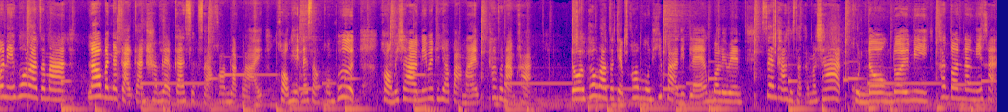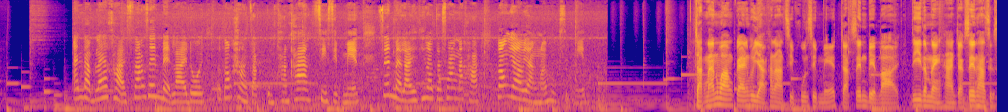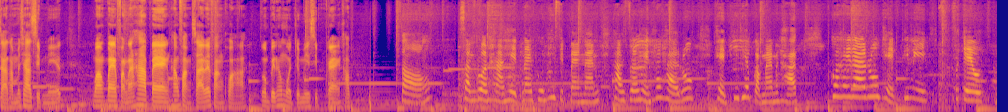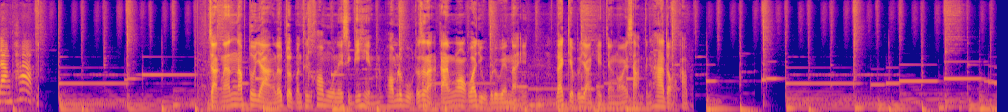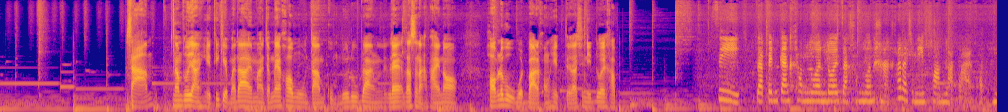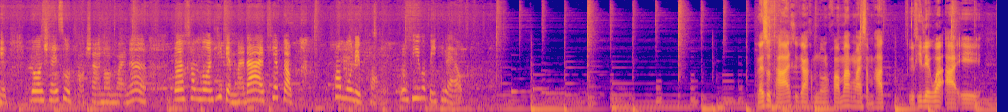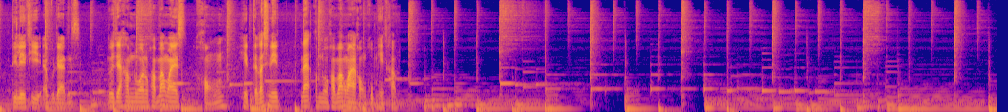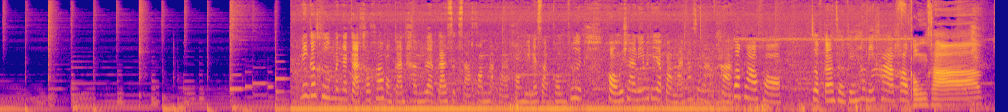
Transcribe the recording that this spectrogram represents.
วันนี้พวกเราจะมาเล่าบรรยากาศการทำแลบการศึกษาความหลากหลาย ของเห็ดในสังคมพืช ของวิชานิวิทยาป่าไม้ภาคสนามค่ะ โดยพวกเราจะเก็บข้อมูลที่ป่าดิบแล้งบริเวณ เส้นทางศึกษาธรรมชาติ ขุนดง โดยมีขั้นตอนดังนี้ค่ะ อันดับแรกค่ะ สร้างเส้นเบดไลน์โดยจะต้องห่างจากกลุ่มข้างๆ 40 เมตร เส้นเบดไลน์ที่เราจะสร้างนะคะ ต้องยาวอย่างน้อย 60 เมตร จากนั้นวางแปลงตัวอย่างขนาด 10คูณ10 เมตร จากเส้นเบสไลน์ที่ตำแหน่งห่างจากเส้นทางศึกษาธรรมชาติ 10 เมตร วางแปลงฝั่งละ 5 แปลง ทั้งฝั่งซ้ายและฝั่งขวารวมเป็นทั้งหมดจะมี 10 แปลงครับ 2. สำรวจหาเห็ดในพื้นที่ 10 แปลงนั้น หากเจอเห็ดให้ถ่ายรูปเห็ดที่เทียบกับไม้บรรทัด เพื่อให้ได้รูปเห็ดที่มีสเกลดังภาพ จากนั้นนับตัวอย่างแล้วจดบันทึกข้อมูลในสิ่งที่เห็น พร้อมระบุลักษณะการงอกว่าอยู่บริเวณไหน และเก็บตัวอย่างเห็ดอย่างน้อย 3-5 ดอกครับ 3. นำตัวอย่างเห็ดที่เก็บมาได้มาจำแนกข้อมูลตามกลุ่มด้วยรูปร่างและลักษณะภายนอก พร้อมระบุบทบาทของเห็ดแต่ละชนิดด้วยครับ 4. จะเป็นการคำนวณโดยจะคำนวณหาค่าดัชนีความหลากหลายของเห็ด โดยใช้สูตรของชานอนไวเนอร์ โดยคำนวณที่เก็บมาได้เทียบกับข้อมูลดิบของรุ่นพี่เมื่อปีที่แล้ว และสุดท้ายคือการคำนวณความมากมายสัมพัทธ์หรือที่เรียกว่า RA relative abundance โดยจะคำนวณความมากมายของเห็ดแต่ละชนิด และคำนวณความมากมายของกลุ่มเห็ดครับนี่ก็คือบรรยากาศคร่าวๆของการทำแลบการศึกษาความหลากหลายของเห็ดในสังคมพืช ของวิชานิวิทยาป่าไม้ภาคสนามค่ะ พวกเราขอจบการเสนอเพียงเท่านี้ค่ะ ขอบขอบคุณครับ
